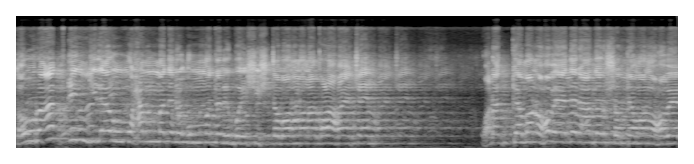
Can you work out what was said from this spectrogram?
তৌরাত ইঞ্জিলেও মুহাম্মাদের উম্মতের বৈশিষ্ট্য বর্ণনা করা হয়েছে। ওরা কেমন হবে? এদের আদর্শ কেমন হবে?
